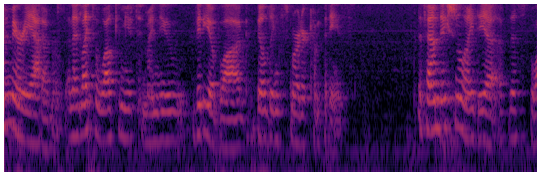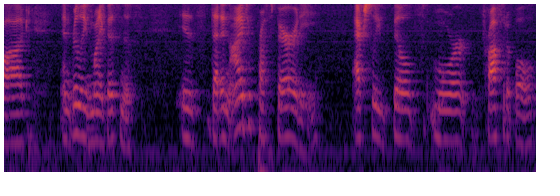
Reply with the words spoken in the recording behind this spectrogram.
I'm Mary Adams, and I'd like to welcome you to my new video blog, Building Smarter Companies. The foundational idea of this blog, and really my business, is that an eye to prosperity actually builds more profitable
